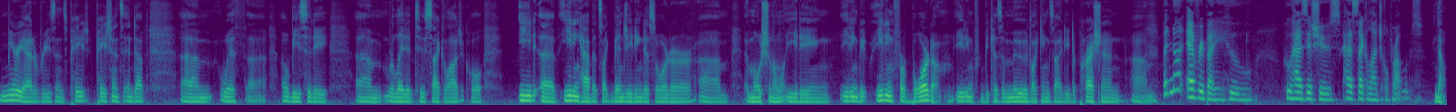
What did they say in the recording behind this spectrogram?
myriad of reasons pa- patients end up um, with uh, obesity um, related to psychological eat, uh, eating habits like binge eating disorder, um, emotional eating, eating be, eating for boredom, eating for, because of mood like anxiety, depression. Um, But not everybody who who has issues has psychological problems. no,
